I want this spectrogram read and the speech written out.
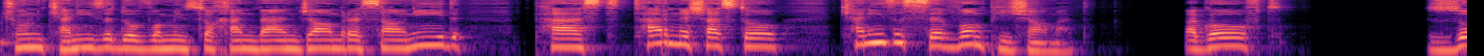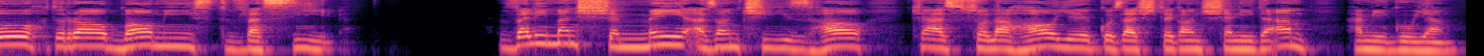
چون کنیز دومین سخن به انجام رسانید پست تر نشست و کنیز سوم پیش آمد. و گفت زهد را بامیست وسیع ولی من شمه از آن چیزها که از صلحای گذشتگان شنیدم همی گویم.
